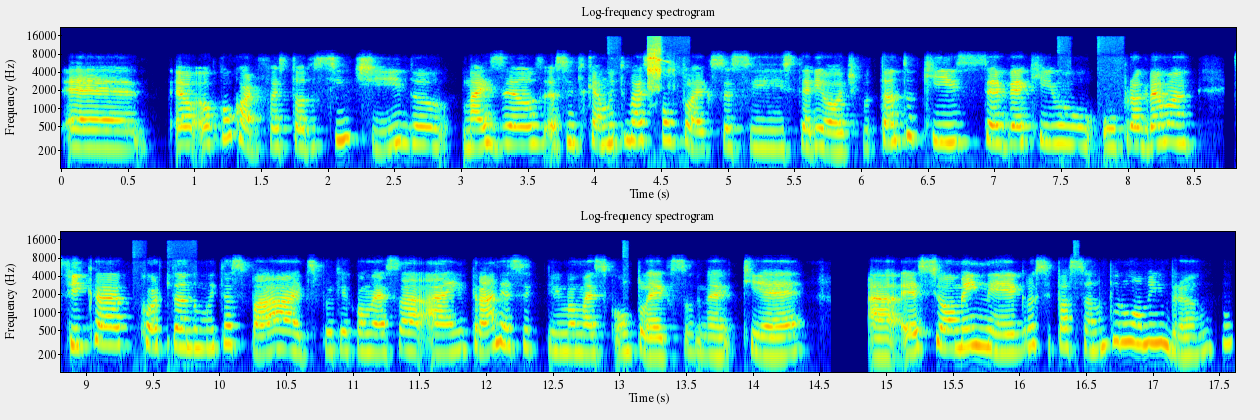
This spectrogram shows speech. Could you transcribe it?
é, eu, eu, concordo, faz todo sentido, mas eu, eu, sinto que é muito mais complexo esse estereótipo. Tanto que você vê que o, o programa fica cortando muitas partes, porque começa a entrar nesse clima mais complexo, né? Que é a, esse homem negro se passando por um homem branco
